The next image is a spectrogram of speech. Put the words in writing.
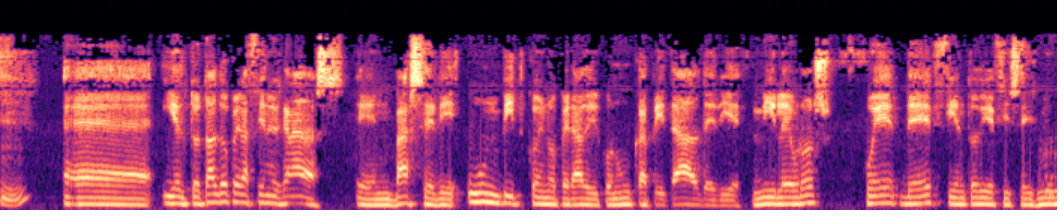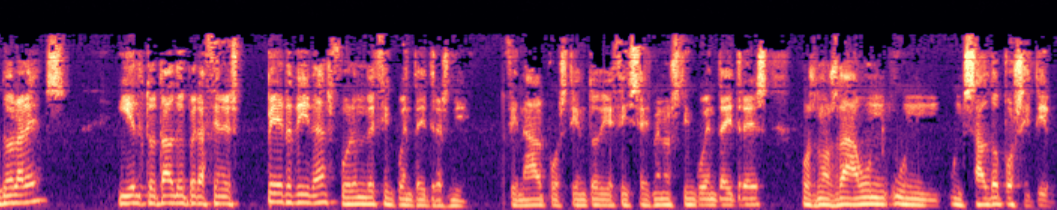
Mm. Eh, y el total de operaciones ganadas en base de un Bitcoin operado y con un capital de 10.000 euros fue de 116.000 dólares y el total de operaciones perdidas fueron de 53.000. Al final, pues 116 menos 53, pues nos da un, un saldo positivo.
